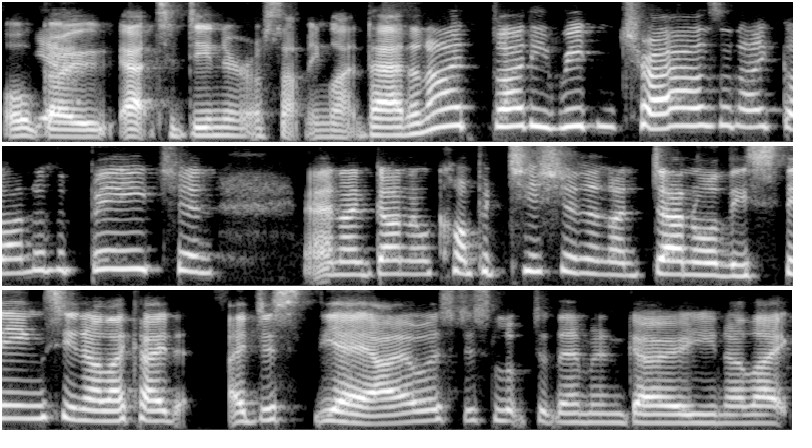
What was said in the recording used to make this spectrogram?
or Yeah. go out to dinner or something like that. And I'd bloody ridden trails and I'd gone to the beach and and I'd gone a competition and I'd done all these things, you know, like I I just yeah, I always just looked at them and go, you know, like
